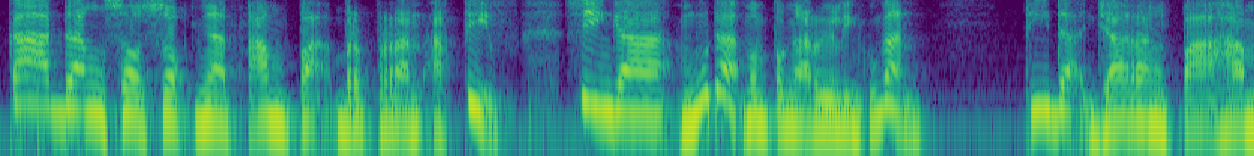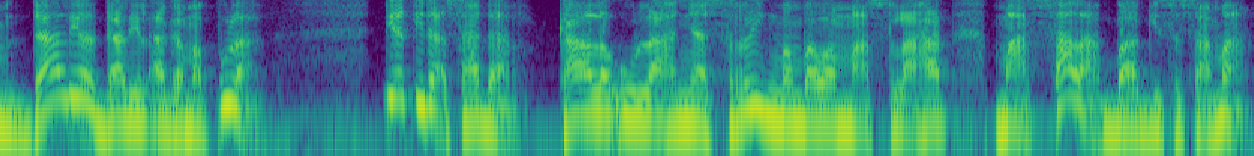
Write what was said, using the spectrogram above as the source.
Kadang sosoknya tampak berperan aktif sehingga mudah mempengaruhi lingkungan. Tidak jarang paham dalil-dalil agama pula. Dia tidak sadar kalau ulahnya sering membawa maslahat masalah bagi sesama.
